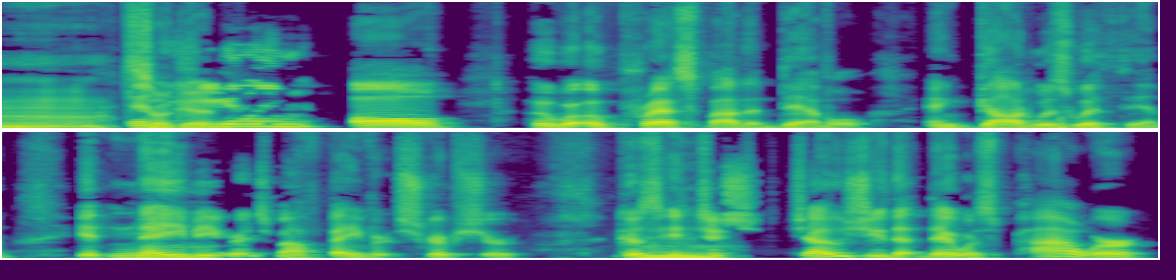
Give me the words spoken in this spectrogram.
Mm, and so good healing all who were oppressed by the devil, and God was with them. It may Mm. be, Rich, my favorite scripture because it Mm. just shows you that there was power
